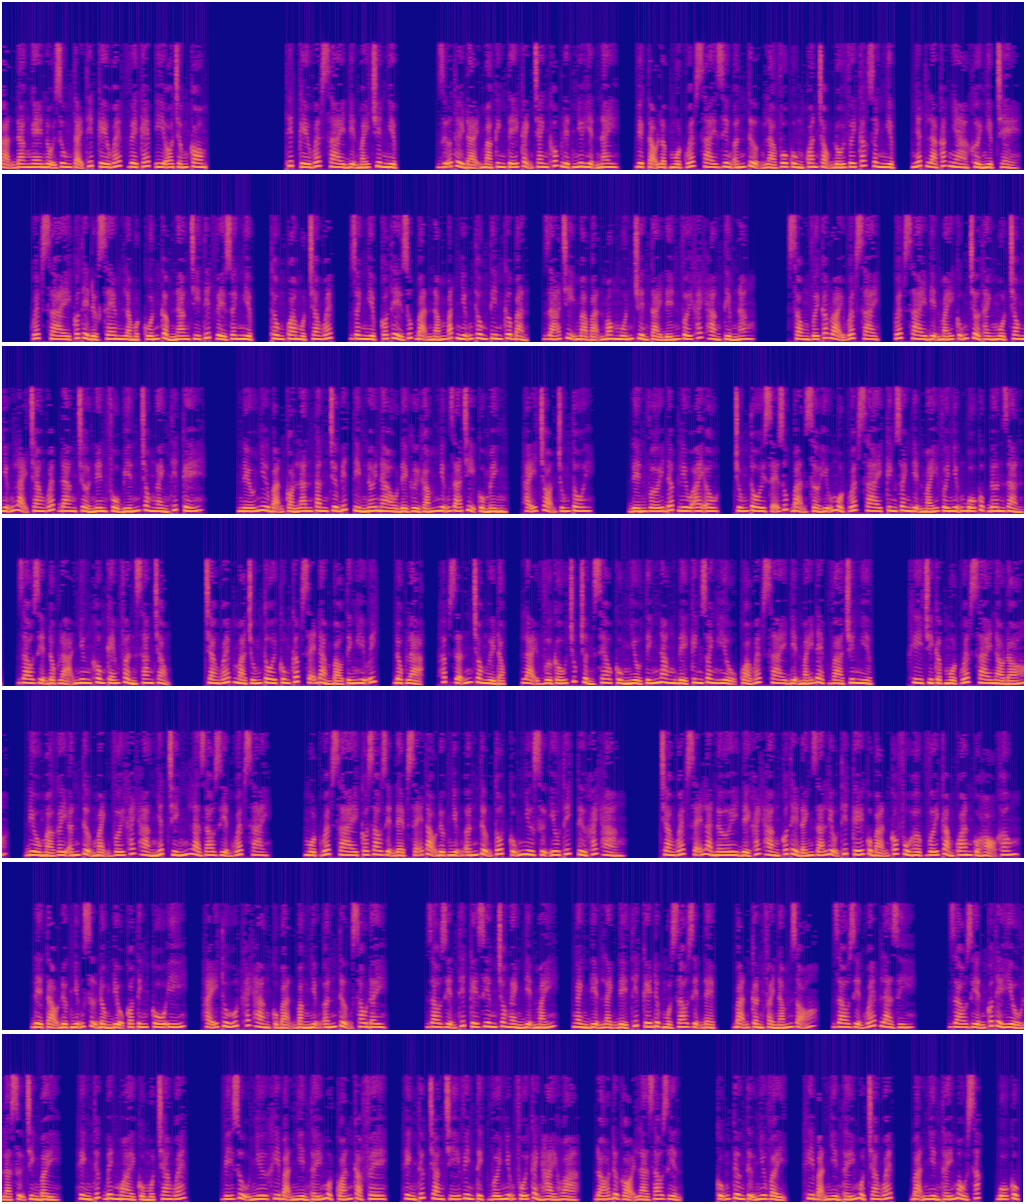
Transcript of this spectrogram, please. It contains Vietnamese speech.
Bạn đang nghe nội dung tại thiết kế web com Thiết kế website điện máy chuyên nghiệp. Giữa thời đại mà kinh tế cạnh tranh khốc liệt như hiện nay, việc tạo lập một website riêng ấn tượng là vô cùng quan trọng đối với các doanh nghiệp, nhất là các nhà khởi nghiệp trẻ. Website có thể được xem là một cuốn cẩm nang chi tiết về doanh nghiệp, thông qua một trang web, doanh nghiệp có thể giúp bạn nắm bắt những thông tin cơ bản, giá trị mà bạn mong muốn truyền tải đến với khách hàng tiềm năng. Song với các loại website, website điện máy cũng trở thành một trong những loại trang web đang trở nên phổ biến trong ngành thiết kế. Nếu như bạn còn lăn tăn chưa biết tìm nơi nào để gửi gắm những giá trị của mình, hãy chọn chúng tôi. Đến với WIO, chúng tôi sẽ giúp bạn sở hữu một website kinh doanh điện máy với những bố cục đơn giản, giao diện độc lạ nhưng không kém phần sang trọng. Trang web mà chúng tôi cung cấp sẽ đảm bảo tính hữu ích, độc lạ, hấp dẫn cho người đọc, lại vừa cấu trúc chuẩn SEO cùng nhiều tính năng để kinh doanh hiệu quả website điện máy đẹp và chuyên nghiệp. Khi truy cập một website nào đó, điều mà gây ấn tượng mạnh với khách hàng nhất chính là giao diện website. Một website có giao diện đẹp sẽ tạo được những ấn tượng tốt cũng như sự yêu thích từ khách hàng. Trang web sẽ là nơi để khách hàng có thể đánh giá liệu thiết kế của bạn có phù hợp với cảm quan của họ không. Để tạo được những sự đồng điệu có tính cố ý, hãy thu hút khách hàng của bạn bằng những ấn tượng sau đây. Giao diện thiết kế riêng cho ngành điện máy, ngành điện lạnh để thiết kế được một giao diện đẹp, bạn cần phải nắm rõ, giao diện web là gì. Giao diện có thể hiểu là sự trình bày, hình thức bên ngoài của một trang web. Ví dụ như khi bạn nhìn thấy một quán cà phê, hình thức trang trí vintage với những phối cảnh hài hòa, đó được gọi là giao diện. Cũng tương tự như vậy, khi bạn nhìn thấy một trang web, bạn nhìn thấy màu sắc, bố cục,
